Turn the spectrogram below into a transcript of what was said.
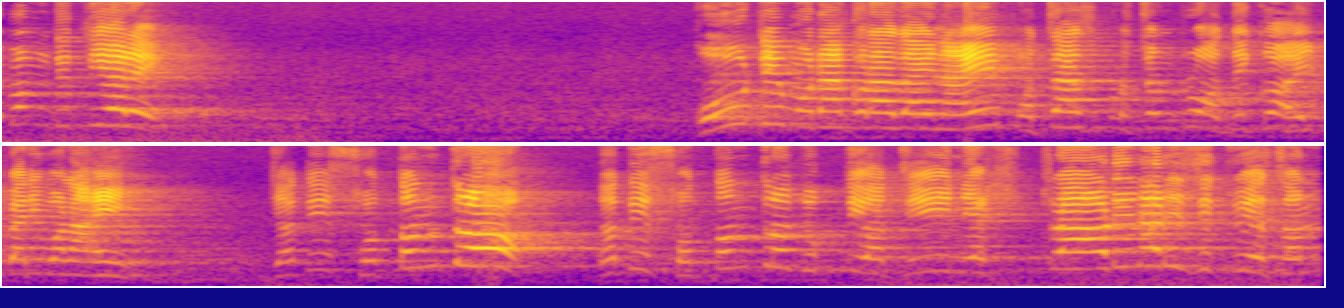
ଏବଂ ଦ୍ୱିତୀୟରେ କେଉଁଠି ମନା କରାଯାଏ ନାହିଁ ପଚାଶ ପରସେଣ୍ଟରୁ ଅଧିକ ହେଇପାରିବ ନାହିଁ ଯଦି ସ୍ୱତନ୍ତ୍ର ଯଦି ସ୍ୱତନ୍ତ୍ର ଯୁକ୍ତି ଅଛି extraordinary situation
